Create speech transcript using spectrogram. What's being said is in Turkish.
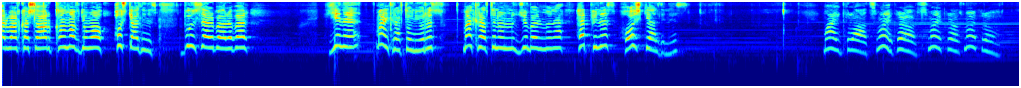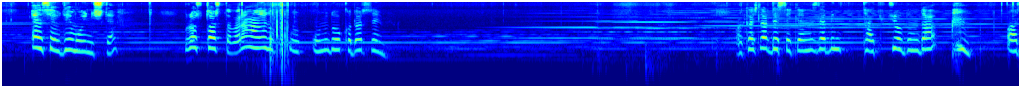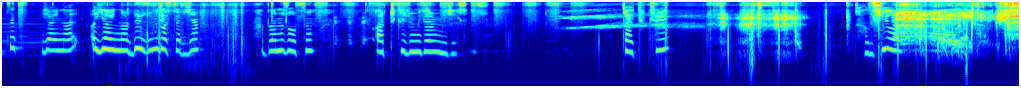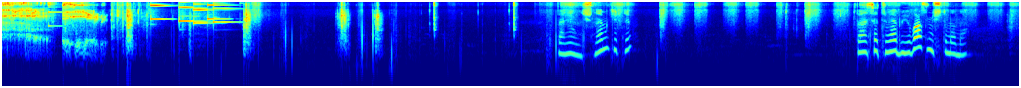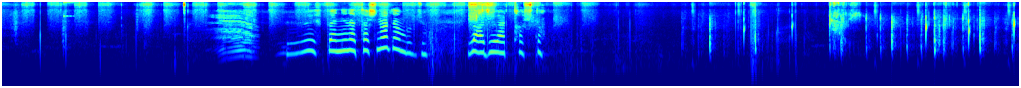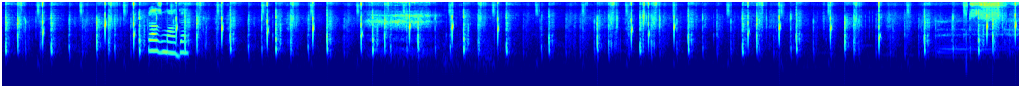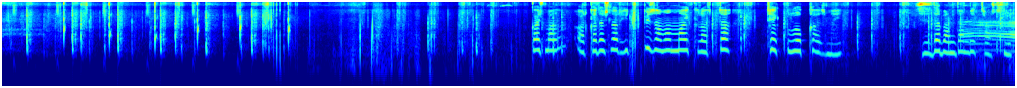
merhaba arkadaşlar. Kanalıma videoma hoş geldiniz. Bugün sizlerle beraber yine Minecraft oynuyoruz. Minecraft'ın 10. bölümüne hepiniz hoş geldiniz. Minecraft, Minecraft, Minecraft, Minecraft. En sevdiğim oyun işte. Brawl Stars da var ama onu da, onu da o kadar sevmiyorum. Arkadaşlar desteklerinizle bin takipçi olduğumda artık yayınlar, yayınlarda yüzümü göstereceğim. Haberiniz olsun. Artık yüzümü görmeyeceksiniz. Takipçi çalışıyor. Ben yanlışına mı girdim? Ben setime büyü basmıştım ama. Üf, ben yine taş nereden bulacağım? Lacivert taştan. Biraz maden. Kaçma arkadaşlar hiçbir zaman Minecraft'ta tek blok kazmayın. Sizde benden bir tavsiye.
